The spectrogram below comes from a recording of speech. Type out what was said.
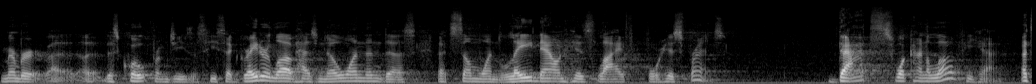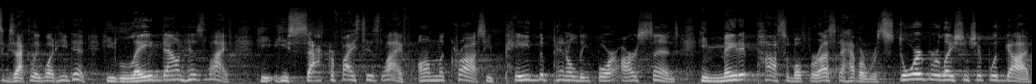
Remember uh, uh, this quote from Jesus. He said, Greater love has no one than this, that someone lay down his life for his friends. That's what kind of love he had. That's exactly what he did. He laid down his life. He, he sacrificed his life on the cross. He paid the penalty for our sins. He made it possible for us to have a restored relationship with God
